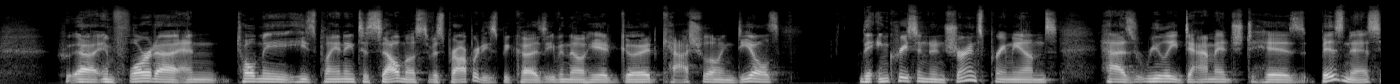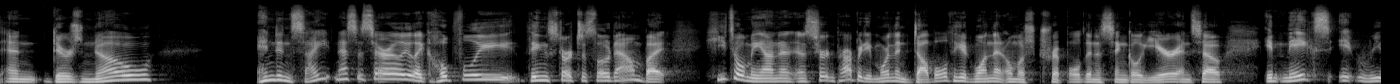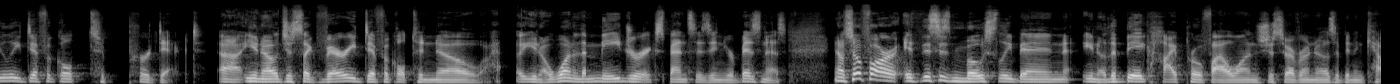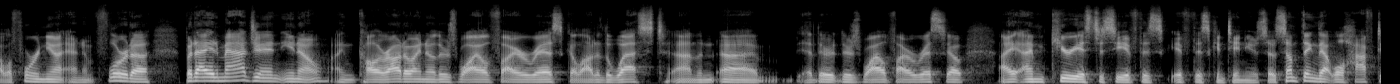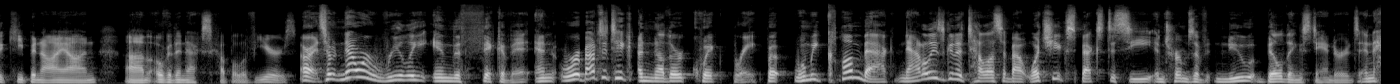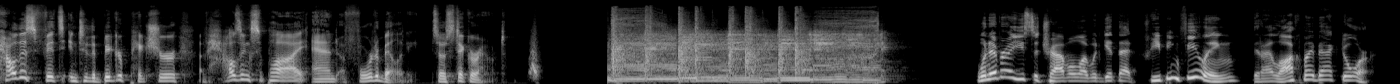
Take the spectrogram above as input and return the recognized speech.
uh, in Florida and told me he's planning to sell most of his properties because even though he had good cash flowing deals, the increase in insurance premiums has really damaged his business. And there's no end in sight necessarily. Like, hopefully things start to slow down, but he told me on a, a, certain property more than doubled. He had one that almost tripled in a single year. And so it makes it really difficult to predict. Uh, you know, just like very difficult to know, you know, one of the major expenses in your business. Now, so far, this has mostly been, you know, the big high profile ones, just so everyone knows, have been in California and in Florida. But I imagine, you know, in Colorado, I know there's wildfire risk. A lot of the West, um, uh, there, there's wildfire risk. So I, am curious to see if this if this continues. So something that we'll have to keep an eye on um, over the next couple of years. All right, so now we're really in the thick of it, and we're about to take another quick break. But when we come back, Natalie's going to tell us about what she expects to see in terms of new building standards and how this fits into the bigger picture of housing supply and affordability. So stick around. Whenever I used to travel, I would get that creeping feeling that I locked my back door.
